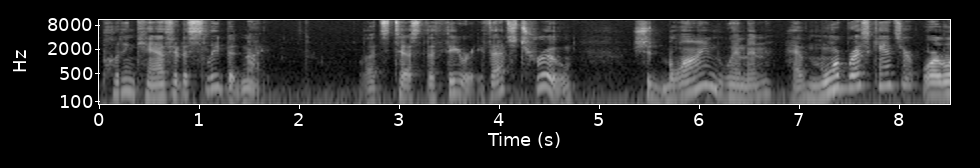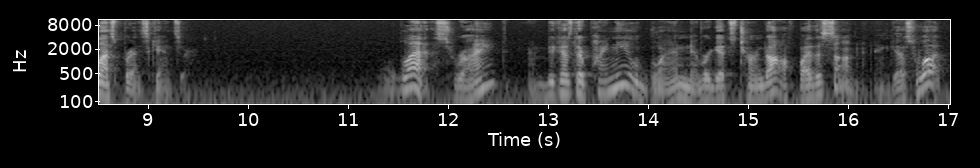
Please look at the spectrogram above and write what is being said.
putting cancer to sleep at night. Let's test the theory. If that's true, should blind women have more breast cancer or less breast cancer? Less, right? Because their pineal gland never gets turned off by the sun. And guess what?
